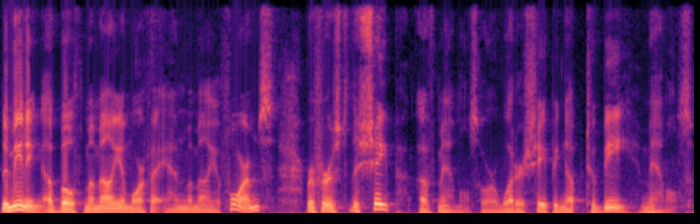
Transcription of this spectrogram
The meaning of both Mammalia morpha and Mammaliaformes refers to the shape of mammals, or what are shaping up to be mammals.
